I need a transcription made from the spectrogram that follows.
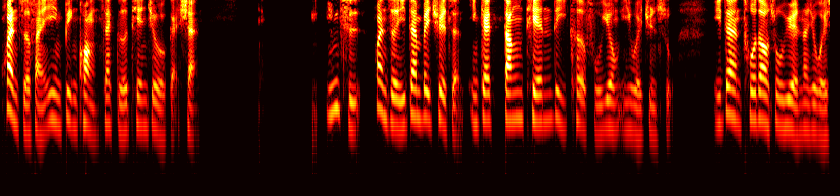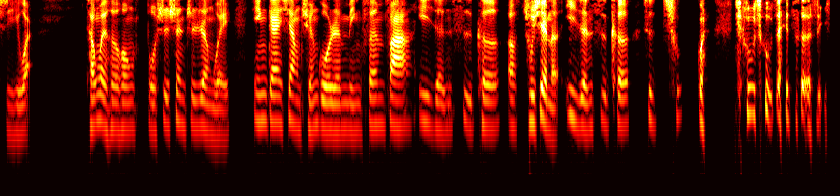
患者反应病况在隔天就有改善。因此，患者一旦被确诊，应该当天立刻服用伊维菌素。一旦拖到住院，那就为时已晚。长尾和宏博士甚至认为，应该向全国人民分发一人四颗。哦，出现了一人四颗，是出关出处在这里。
